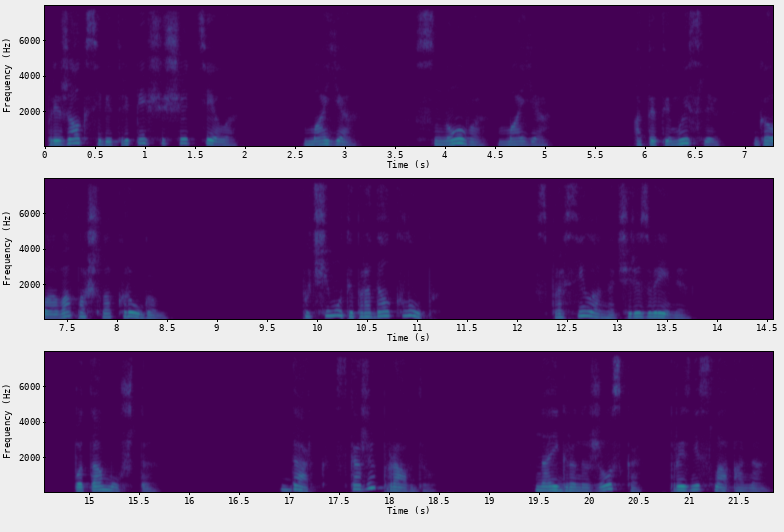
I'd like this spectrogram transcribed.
прижал к себе трепещущее тело. Моя. Снова моя. От этой мысли голова пошла кругом. «Почему ты продал клуб?» Спросила она через время. «Потому что...» «Дарк, скажи правду». Наигранно жестко произнесла она.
